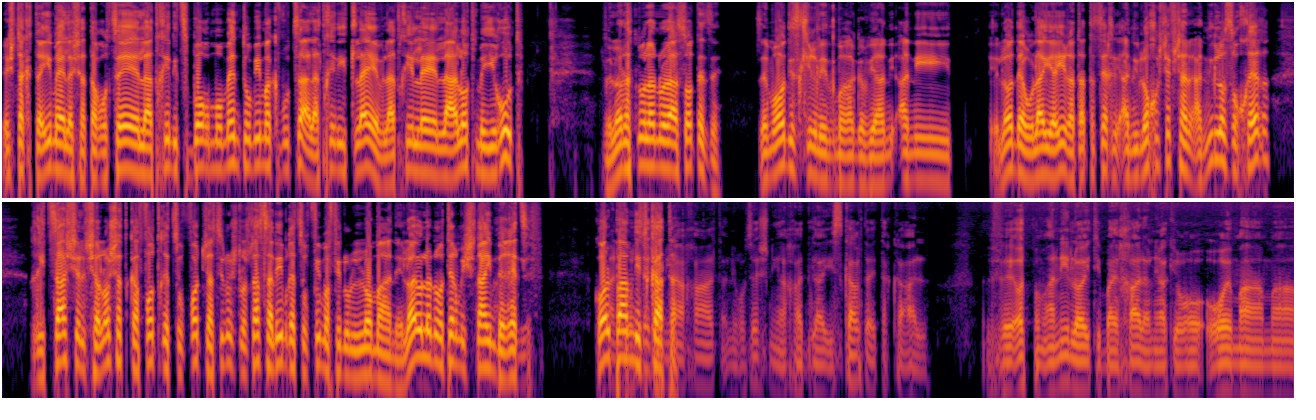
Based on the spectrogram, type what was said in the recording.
יש את הקטעים האלה שאתה רוצה להתחיל לצבור מומנטום עם הקבוצה, להתחיל להתלהב, להתחיל אה, לעלות מהירות, ולא נתנו לנו לעשות את זה. זה מאוד הזכיר לי את גמר הגביע, אני, אני לא יודע, אולי יאיר, אתה תצליח, אני לא חושב שאני, אני לא זוכר ריצה של שלוש התקפות רצופות, שעשינו שלושה סלים רצופים אפילו ללא מענה, לא היו לנו יותר משניים ברצף. כל פעם נתקעת. אני רוצה שנייה אחת, גיא, הזכרת את הקהל. ועוד פעם, אני לא הייתי בהיכל, אני רק רואה מה, מה,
